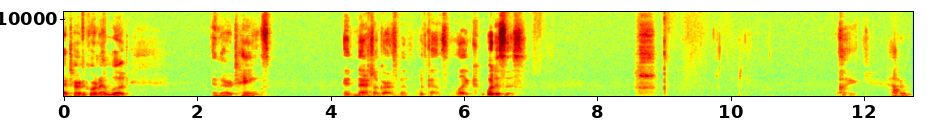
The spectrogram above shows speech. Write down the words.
i turn the corner and i look and there are tanks and national guardsmen with guns like what is this like how do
